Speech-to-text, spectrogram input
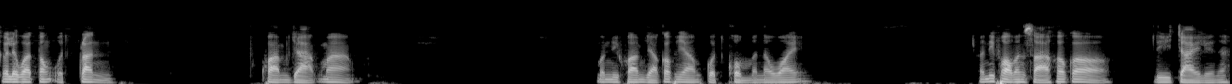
ก็เรียกว่าต้องอดกลั้น ความอยากมาก มันมีความอยากก็พยายามกดข่มมันเอาไว้ อันนี้พอพรรษาเขาก็ดีใจเลยนะ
